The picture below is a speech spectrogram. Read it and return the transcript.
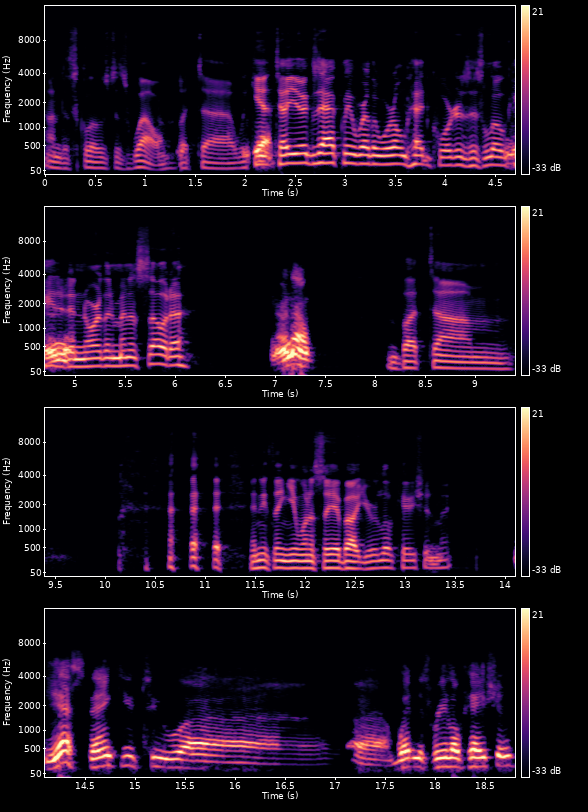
undisclosed as well. But uh, we can't tell you exactly where the world headquarters is located in northern Minnesota. No, no. But um, anything you want to say about your location, Mick? Yes, thank you to uh, uh, Witness Relocation.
